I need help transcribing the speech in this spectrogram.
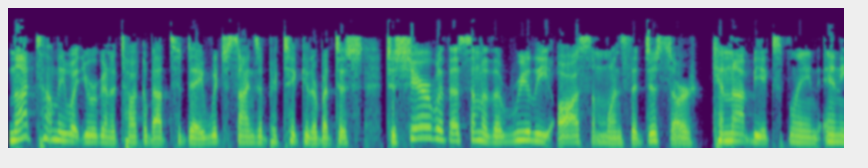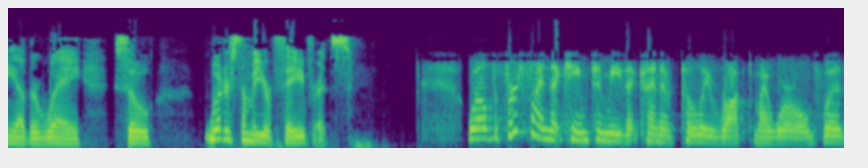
not tell me what you were going to talk about today, which signs in particular, but to to share with us some of the really awesome ones that just are cannot be explained any other way. So, what are some of your favorites? Well, the first sign that came to me that kind of totally rocked my world was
